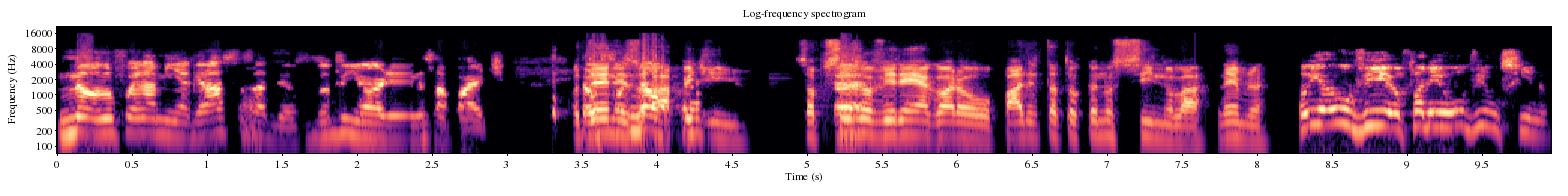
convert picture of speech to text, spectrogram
Não, não foi na minha, graças a Deus. Tudo em ordem nessa parte. Ô, Eu Denis, rapidinho. Só pra vocês É. ouvirem agora, o padre tá tocando sino lá, lembra? Eu ia ouvir, eu falei, eu ouvi um sino.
